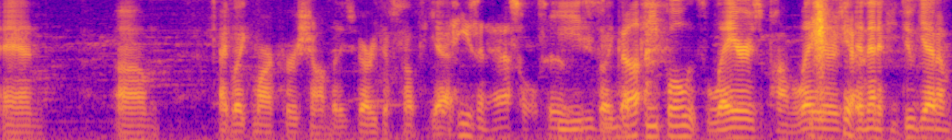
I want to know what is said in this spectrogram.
and um, I'd like Mark Hershon, but he's very difficult to get. He's an asshole too. He's You like not- a people. It's layers upon layers, Yeah. and then if you do get him,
